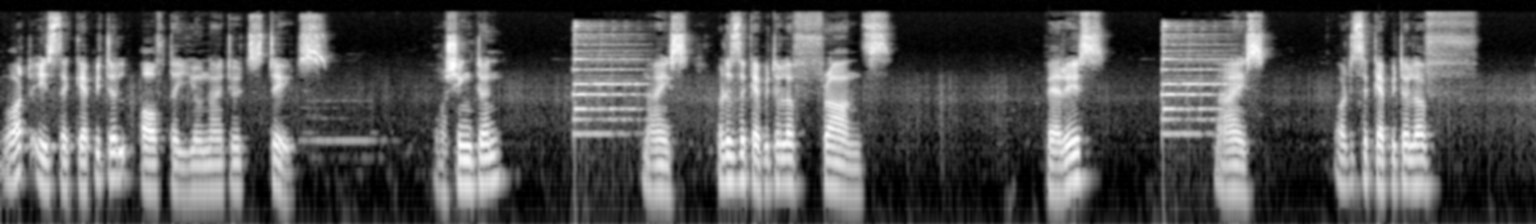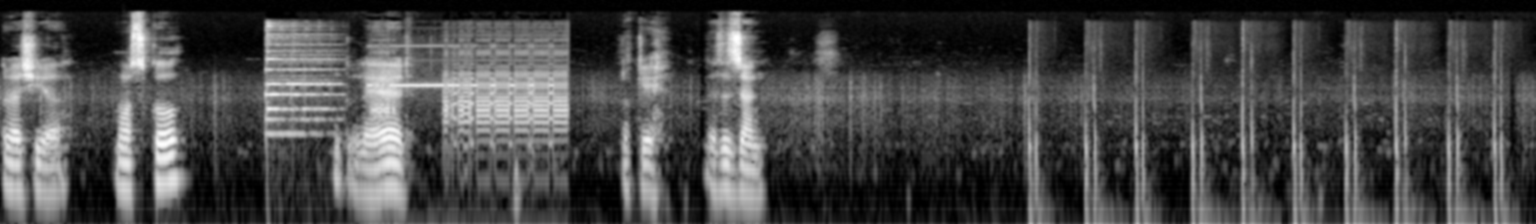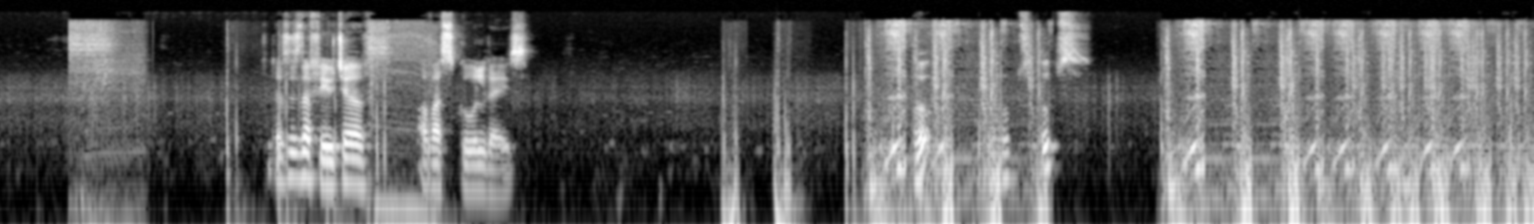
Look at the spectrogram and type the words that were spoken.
What is the capital of the United States? Washington. Nice. What is the capital of France? Paris. Nice. What is the capital of Russia? Moscow. Glad. Okay, this is done. This is the future of, of our school, guys. Oh, oops, oops.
